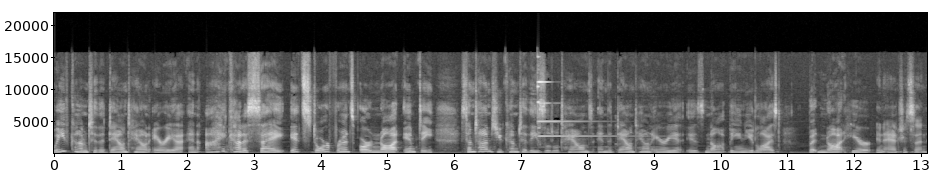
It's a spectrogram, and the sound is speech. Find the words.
We've come to the downtown area, and I gotta say, its storefronts are not empty. Sometimes you come to these little towns, and the downtown area is not being utilized, but not here in Atchison.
